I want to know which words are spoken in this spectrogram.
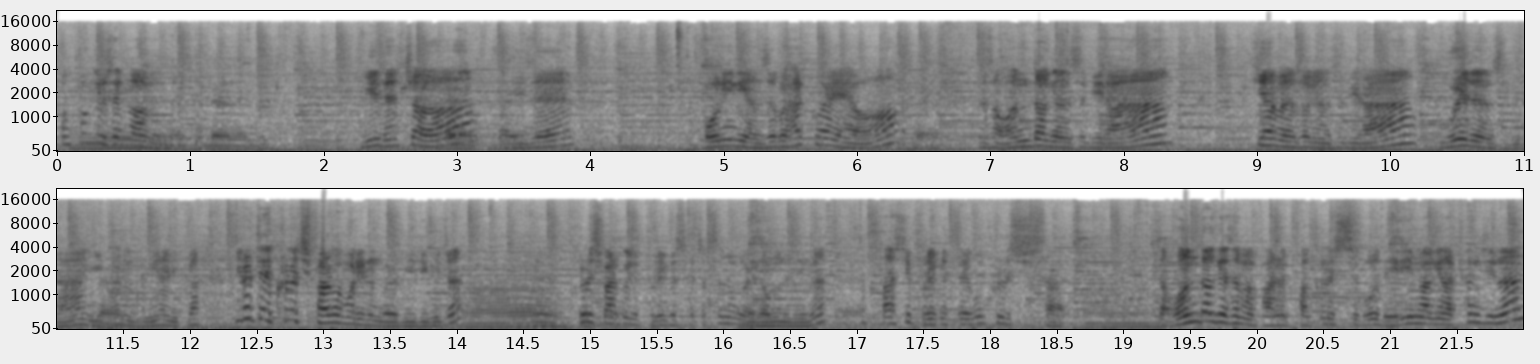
선풍기를 생각하면 돼. 네네. 이해됐죠? 네. 자, 이제 본인이 연습을 할 거예요. 네. 그래서 언덕 연습이랑 기어 변속 연습이랑 우회전 연습이랑 이 네. 과정 중요하니까 이럴 때 클러치 밟아버리는 거예요 미리 그죠? 아, 네. 클러치 밟고 이제 브레이크 살짝 쓰는 거예요 너무 늦으면 네. 다시 브레이크 떼고 클러치 살 아, 자, 언덕에서만 발, 발 클러치 쓰고 내리막이나 평지는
